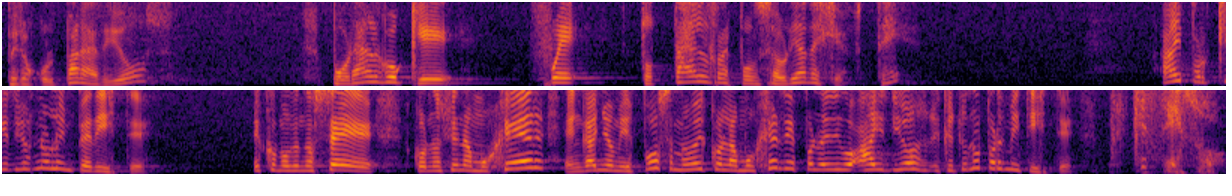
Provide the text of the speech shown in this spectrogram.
Pero culpar a Dios por algo que fue total responsabilidad de Jefté. Ay, ¿por qué Dios no lo impediste? Es como que, no sé, conocí a una mujer, engaño a mi esposa, me voy con la mujer y después le digo, ay Dios, es que tú lo permitiste. ¿Qué es eso?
